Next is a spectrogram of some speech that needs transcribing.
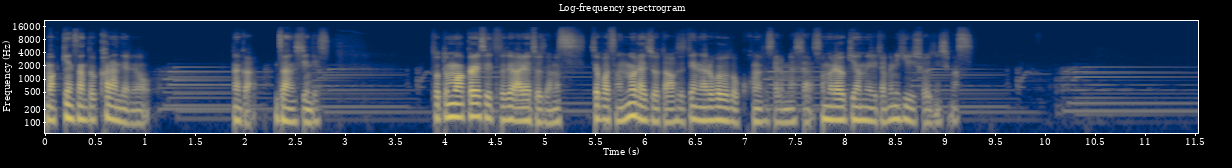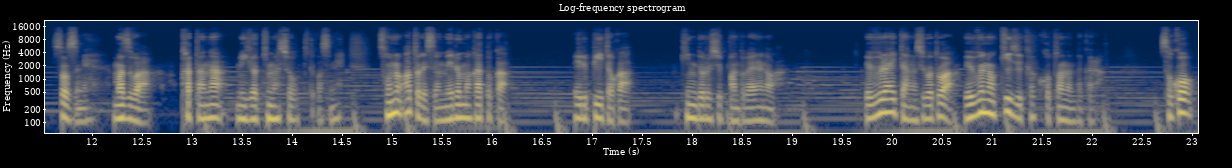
マッケンさんと絡んでるの、なんか斬新です。とても明るいツイートでありがとうございます。ジャパさんのラジオと合わせてなるほどと心されました。侍を極めるために日々精進します。そうですね。まずは、刀磨きましょうってとこですね。その後ですよ、メルマガとか、LP とか、Kindle 出版とかやるのは。ウェブライターの仕事は、ウェブの記事書くことなんだから、そこ、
